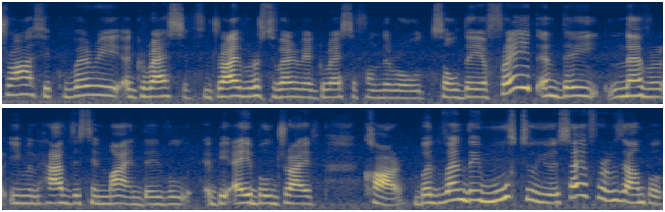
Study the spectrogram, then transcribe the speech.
traffic very aggressive, drivers very aggressive on the road. So they're afraid and they never even have this in mind. They will be able to drive car. But when they move to USA, for example,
